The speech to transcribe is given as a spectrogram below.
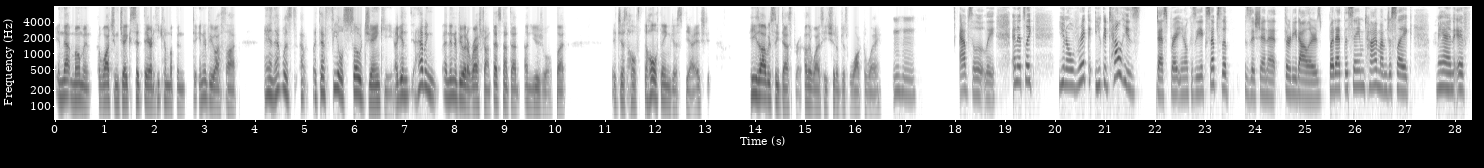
in that moment, watching Jake sit there and he come up and to interview, I thought, man, that was uh, like that feels so janky. Again, having an interview at a restaurant, that's not that unusual, but it just whole the whole thing just yeah, it's he's obviously desperate. Otherwise, he should have just walked away. Mm-hmm. Absolutely, and it's like you know, Rick, you could tell he's desperate, you know, because he accepts the position at thirty dollars, but at the same time, I'm just like, man, if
